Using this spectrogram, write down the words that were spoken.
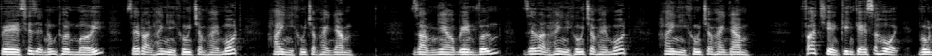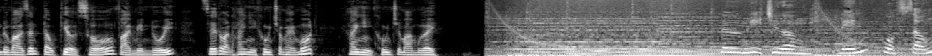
về xây dựng nông thôn mới giai đoạn 2021-2025, giảm nghèo bền vững giai đoạn 2021-2025, Phát triển kinh tế xã hội vùng đồng bào dân tộc thiểu số và miền núi giai đoạn 2021-2030. Từ nghị trường đến cuộc sống.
